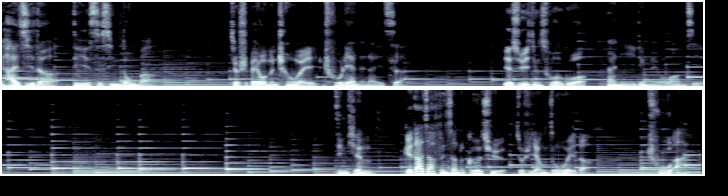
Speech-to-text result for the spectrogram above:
你还记得第一次心动吗？就是被我们称为初恋的那一次。也许已经错过，但你一定没有忘记。今天给大家分享的歌曲就是杨宗纬的《初爱》。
